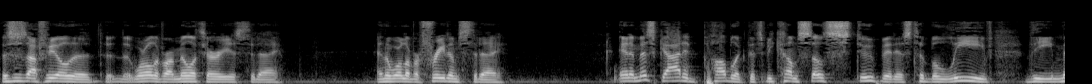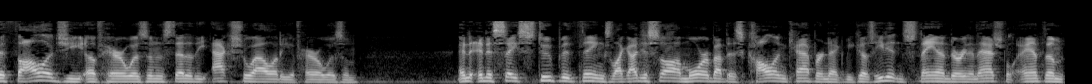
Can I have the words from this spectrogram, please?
This is, I feel, the, the, the world of our military is today, and the world of our freedoms today. In a misguided public that's become so stupid as to believe the mythology of heroism instead of the actuality of heroism and, and to say stupid things like I just saw more about this Colin Kaepernick because he didn't stand during the national anthem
